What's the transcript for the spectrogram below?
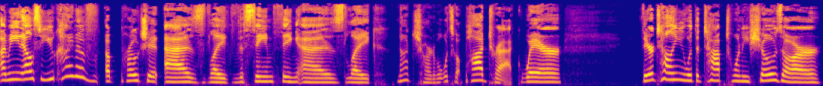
I mean, Elsie, you kind of approach it as like the same thing as like not Chartable. What's it called Podtrac, where they're telling you what the top 20 shows are,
